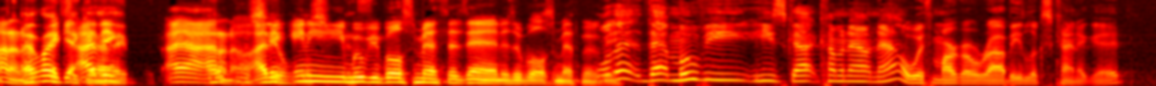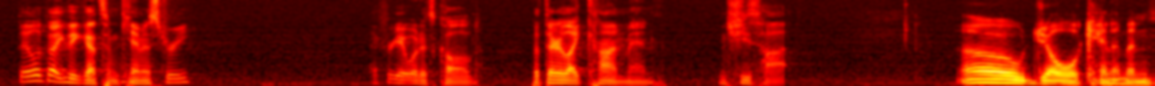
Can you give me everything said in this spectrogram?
I don't know. I like the I guy, think I, I I don't don't know. I think any Smith. movie Will Smith is in is a Will Smith movie. Well, that that movie he's got coming out now with Margot Robbie looks kind of good. They look like they got some chemistry. I forget what it's called, but they're like con men, and she's hot. oh, Joel Kinnaman.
